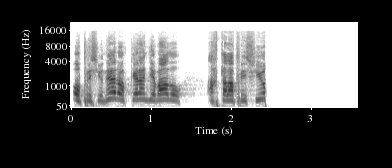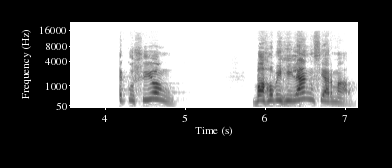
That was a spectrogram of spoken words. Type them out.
O prisioneros que eran llevados hasta la prisión, ejecución, bajo vigilancia armada.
